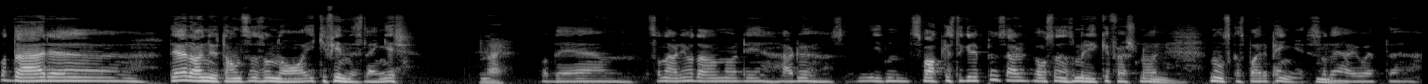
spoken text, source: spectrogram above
og der eh, Det er da en utdannelse som nå ikke finnes lenger. Nei. Og det, sånn er det jo da når de Er du i den svakeste gruppen, så er det også den som ryker først når noen skal spare penger. Så det er jo et uh,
